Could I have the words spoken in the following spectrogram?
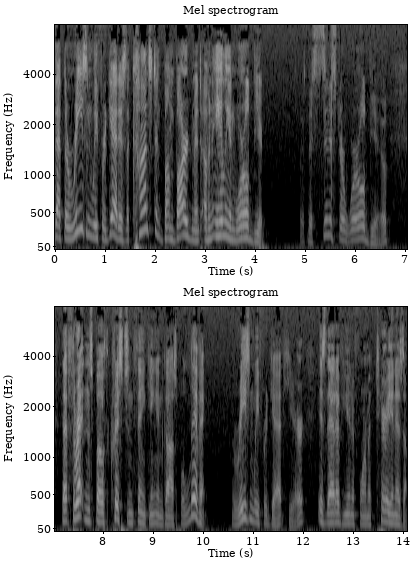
that the reason we forget is the constant bombardment of an alien worldview. There's this sinister worldview that threatens both Christian thinking and gospel living. The reason we forget here is that of uniformitarianism.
